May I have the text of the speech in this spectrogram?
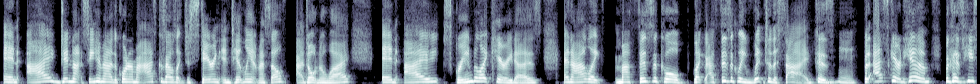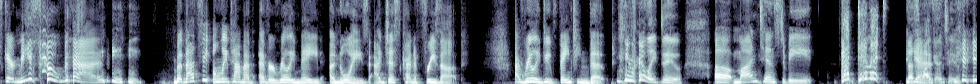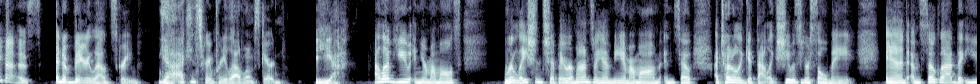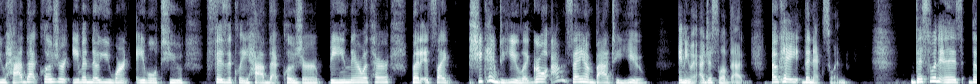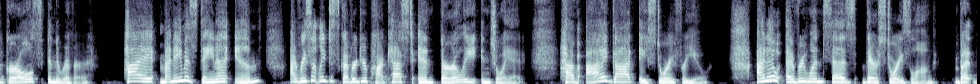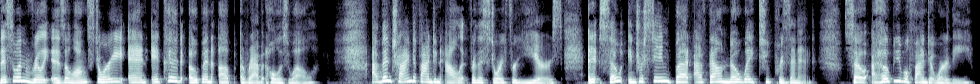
And I did not see him out of the corner of my eyes because I was like just staring intently at myself. I don't know why. And I screamed like Carrie does. And I like my physical, like I physically went to the side because, Mhm. but I scared him because he scared me so bad. But that's the only time I've ever really made a noise. I just kind of freeze up. I really do fainting goat. you really do. Uh, mine tends to be, God damn it. That's my Yes. go-to. yes. And a very loud scream. Yeah, I can scream pretty loud when I'm scared. Yeah. I love you and your mama's relationship. It reminds me of me and my mom. And so I totally get that. Like she was your soulmate. And I'm so glad that you had that closure, even though you weren't able to physically have that closure being there with her. But it's like she came to you, like, girl, I'm saying bye to you. Anyway, I just love that. Okay, the next one. This one is The Girls in the River. Hi, my name is Dana M. I recently discovered your podcast and thoroughly enjoy it. Have I got a story for you? I know everyone says their story's long, but this one really is a long story and it could open up a rabbit hole as well. I've been trying to find an outlet for this story for years, and it's so interesting, but I've found no way to present it. So I hope you will find it worthy.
